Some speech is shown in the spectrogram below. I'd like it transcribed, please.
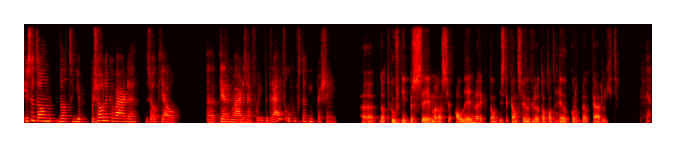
is het dan dat je persoonlijke waarden dus ook jouw kernwaarden zijn voor je bedrijf of hoeft dat niet per se? Uh, dat hoeft niet per se, maar als je alleen werkt, dan is de kans heel groot dat dat heel kort bij elkaar ligt. Ja.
